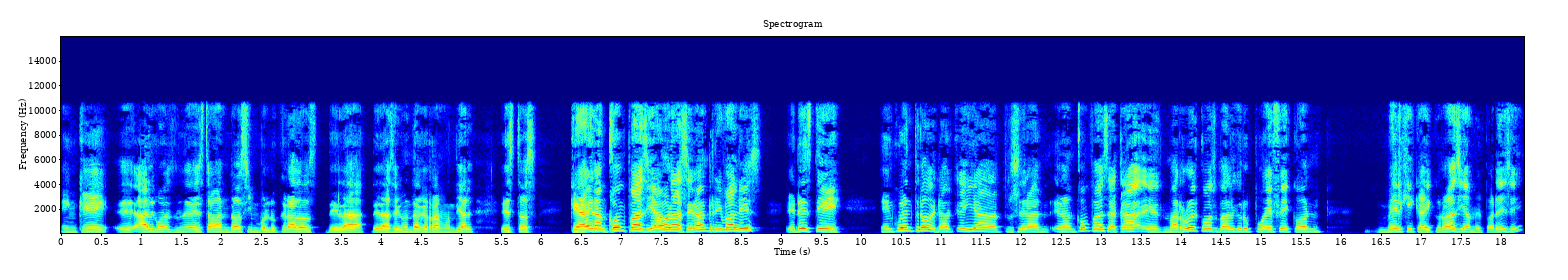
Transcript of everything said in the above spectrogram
en qué eh, algo estaban dos involucrados de la, de la Segunda Guerra Mundial. Estos que eran compas y ahora serán rivales en este encuentro. En aquella pues eran, eran compas. Acá en Marruecos va el grupo F con Bélgica y Croacia, me parece.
